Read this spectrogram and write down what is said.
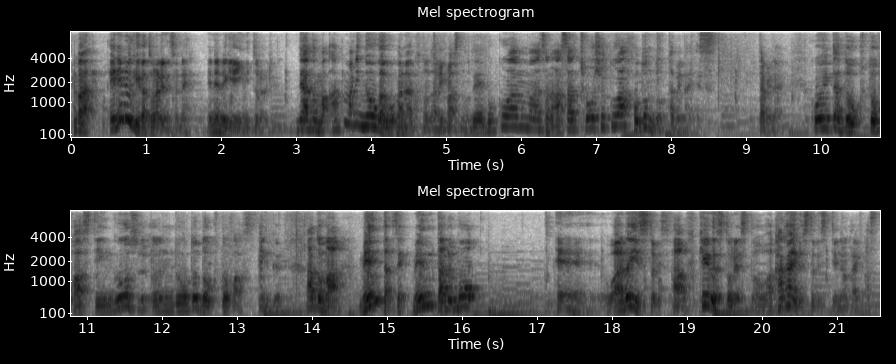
やっぱエネルギーが取られるんですよね。エネルギー胃に取られる。で、あと、まあ、あんまり脳が動かなくとなりますので、僕はまあ、その朝朝食はほとんど食べないです。食べない。こういったドクトファスティングをする。運動とドクトファスティング。あと、まあ、メンタルですね。メンタルも、えー、悪いストレス、あ、老けるストレスと若返るストレスっていうのが書いてます。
